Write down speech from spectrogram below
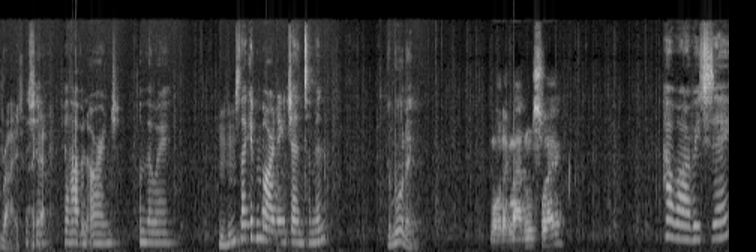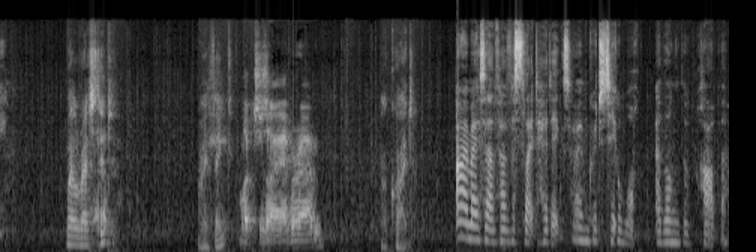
right. So she'll, Okay. she'll have an orange on the way. It's like, good morning, gentlemen. Good morning. Morning, Madam Sway. How are we today? Well rested, I think. Much as I ever am. Not quite. I myself have a slight headache, so I'm going to take a walk along the harbour.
